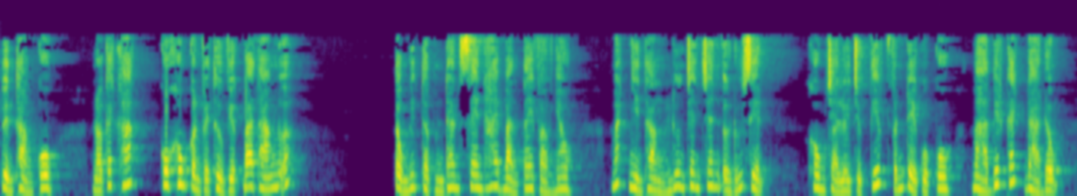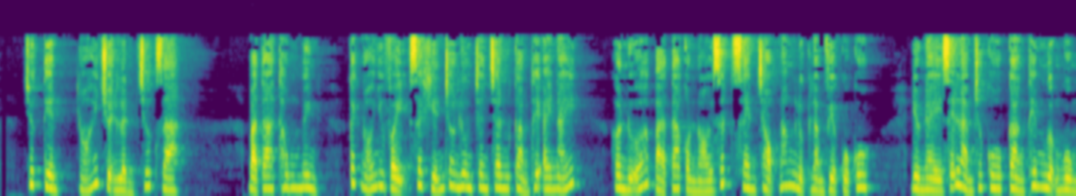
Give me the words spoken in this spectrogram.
tuyển thẳng cô. Nói cách khác, cô không cần phải thử việc 3 tháng nữa. Tổng biên tập đan xen hai bàn tay vào nhau, mắt nhìn thẳng Lương chân chân ở đối diện, không trả lời trực tiếp vấn đề của cô mà biết cách đả động. Trước tiên nói chuyện lần trước ra. Bà ta thông minh, Cách nói như vậy sẽ khiến cho Lương chân chân cảm thấy áy náy. Hơn nữa bà ta còn nói rất xem trọng năng lực làm việc của cô. Điều này sẽ làm cho cô càng thêm ngượng ngùng,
